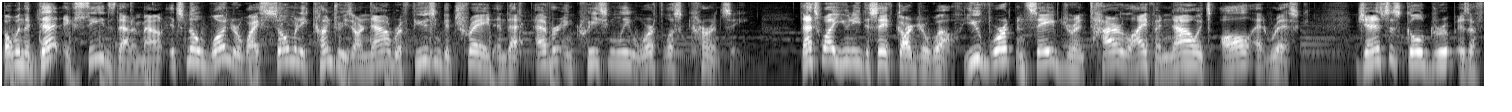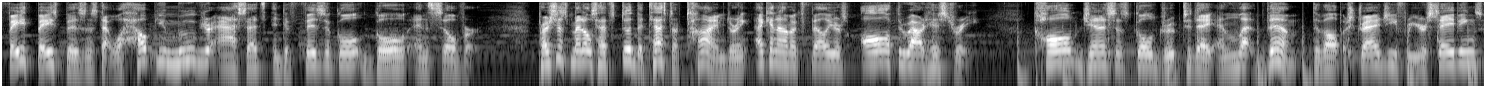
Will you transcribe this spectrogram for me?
But when the debt exceeds that amount, it's no wonder why so many countries are now refusing to trade in that ever increasingly worthless currency. That's why you need to safeguard your wealth. You've worked and saved your entire life and now it's all at risk. Genesis Gold Group is a faith based business that will help you move your assets into physical gold and silver. Precious metals have stood the test of time during economic failures all throughout history. Call Genesis Gold Group today and let them develop a strategy for your savings,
